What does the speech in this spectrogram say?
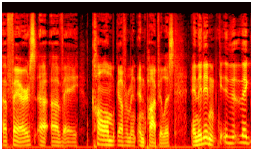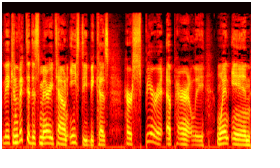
affairs uh, of a calm government and populace, and they didn't. They they convicted this Marytown Eastie because her spirit apparently went in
